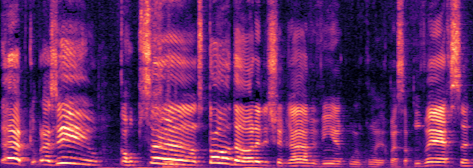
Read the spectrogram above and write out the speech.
é, porque o Brasil, corrupção, toda hora ele chegava e vinha com, com, com essa conversa.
